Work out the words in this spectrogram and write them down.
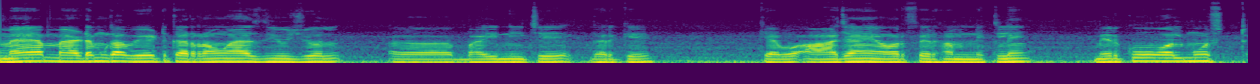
मैं मैडम का वेट कर रहा हूँ एज़ यूजल भाई नीचे घर के। क्या वो आ जाएँ और फिर हम निकलें। मेरे को ऑलमोस्ट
